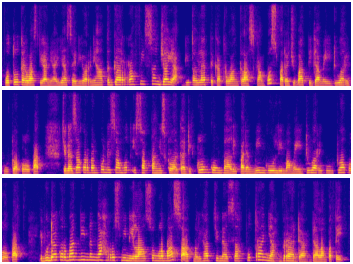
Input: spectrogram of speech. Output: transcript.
Putu tewas dianiaya seniornya Tegar Raffi Sanjaya di toilet dekat ruang kelas kampus pada Jumat 3 Mei 2024. Jenazah korban pun disambut isak tangis keluarga di Klungkung, Bali pada Minggu 5 Mei 2024. Ibunda korban Ninengah Rusmini langsung lemas saat melihat jenazah putranya berada dalam peti.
